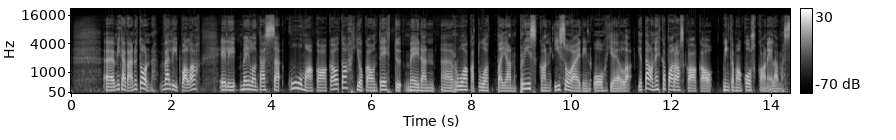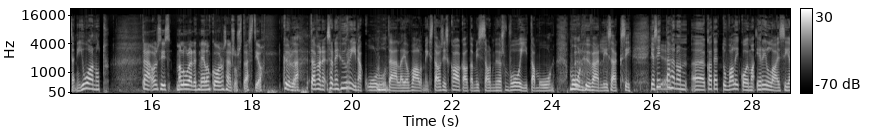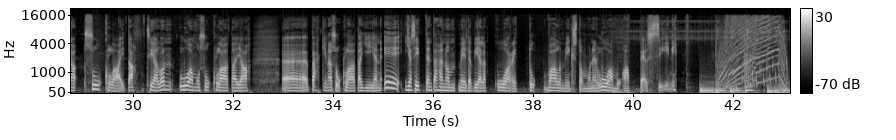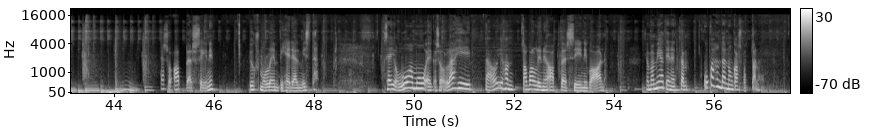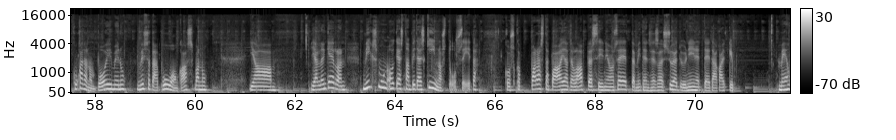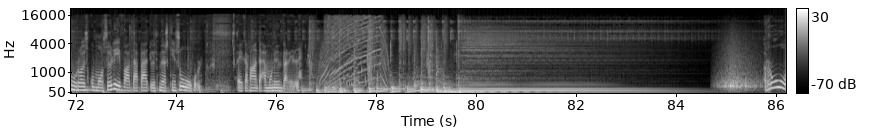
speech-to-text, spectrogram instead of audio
mikä tämä nyt on, välipala. Eli meillä on tässä kuumaa kaakaota, joka on tehty meidän ruokatuottajan Priskan isoäidin ohjeella. Ja tämä on ehkä paras kaakao, minkä mä oon koskaan elämässäni juonut. Tämä on siis, mä luulen, että meillä on konsensus tästä jo. Kyllä, tämmöinen sellainen hyrinä kuuluu mm. täällä jo valmiiksi. Tämä on siis kaakauta, missä on myös voita muun, muun hyvän lisäksi. Ja sitten yeah. tähän on äh, katettu valikoima erilaisia suklaita. Siellä on luomusuklaata ja äh, pähkinäsuklaata JNE ja sitten tähän on meille vielä kuorittu valmiiksi tuommoinen luomuappelsiini. Tässä on appelsiini, yksi mun lempihedelmistä. Se ei ole luomu eikä se ole lähi. Tämä on ihan tavallinen appelsiini vaan. Ja mä mietin, että kukahan tän on kasvattanut? Kuka tän on poiminut? Missä tämä puu on kasvanut? Ja jälleen kerran, miksi mun oikeastaan pitäisi kiinnostua siitä? Koska paras tapa ajatella appelsiini on se, että miten sen saisi syötyä niin, ettei tämä kaikki mehu roisku mun syliin, vaan tämä päätyisi myöskin suuhun, eikä vaan tähän mun ympärille.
